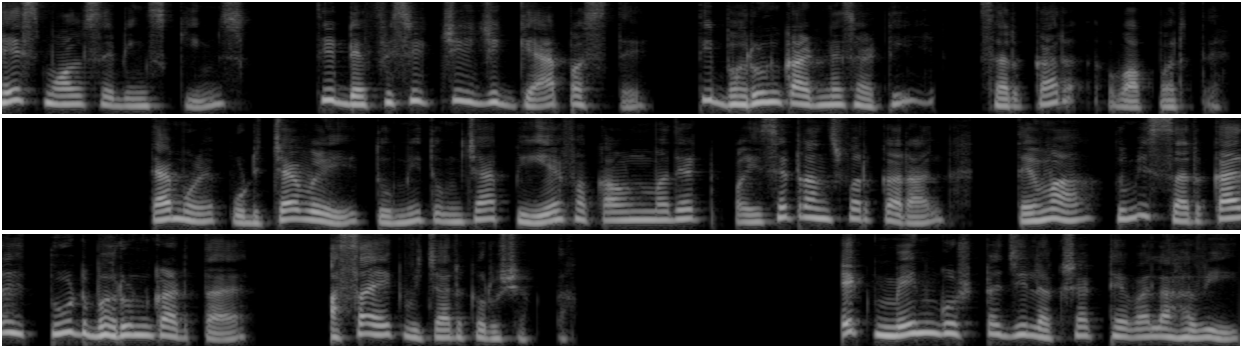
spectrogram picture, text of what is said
हे स्मॉल सेव्हिंग स्कीम्स ती डेफिसिटची जी गॅप असते, ती भरून काढण्यासाठी सरकार वापरते. त्यामुळे पुढच्या वेळी तुम्ही तुमच्या पी-एफ अकाउंटमध्ये पैसे ट्रान्सफर कराल, तेव्हा तुम्ही सरकारी तूट भरून काढताय, असा एक विचार करू शकता. एक मेन गोष्ट जी लक्षात ठेवायला हवी,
